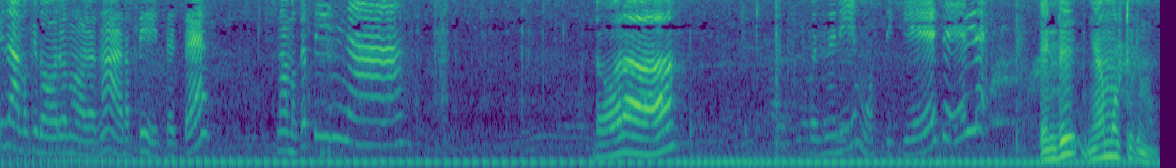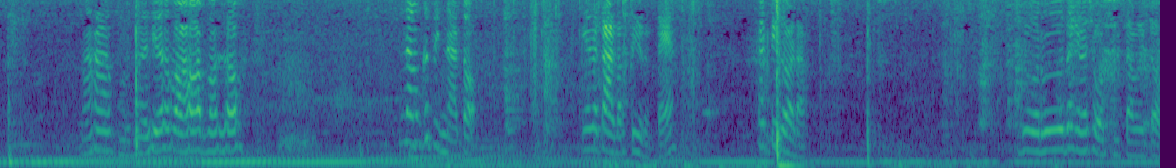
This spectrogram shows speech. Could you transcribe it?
ഇത് നമുക്ക് ഇത് ഓരോന്ന് ഓരോന്ന് അടത്തി ഇട്ടിട്ട് നമുക്ക് തിന്നാം. ഡോറ. മോസ്തിക്കേ ചെയ്യല്ലേ. എന്ത്? ഞാൻ മോഷ്ടിക്കുന്നു. നമുക്ക് തിന്നാട്ടോ. ഇതൊക്കെ അടർത്തി ഇടട്ടെ. കട്ടിക്കോടാ ഇത് വെറുതെ ഇങ്ങനെ ഷോർട്ട് ഇട്ടാ കേട്ടോ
